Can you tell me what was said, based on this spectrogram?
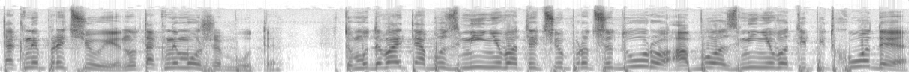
Так не працює, ну так не може бути. Тому давайте або змінювати цю процедуру, або змінювати підходи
